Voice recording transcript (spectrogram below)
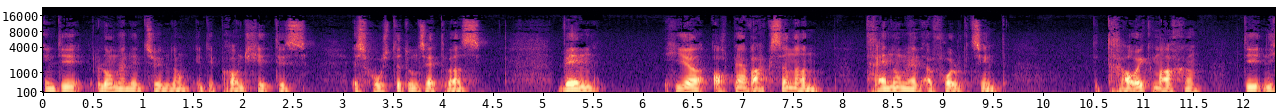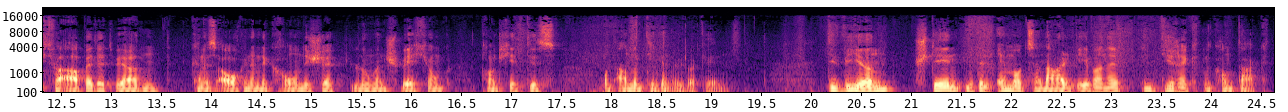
in die Lungenentzündung, in die Bronchitis. Es hustet uns etwas. Wenn hier auch bei Erwachsenen Trennungen erfolgt sind, die traurig machen, die nicht verarbeitet werden, kann es auch in eine chronische Lungenschwächung, Bronchitis und anderen Dingen übergehen. Die Viren stehen mit den emotionalen Ebene in direkten Kontakt.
